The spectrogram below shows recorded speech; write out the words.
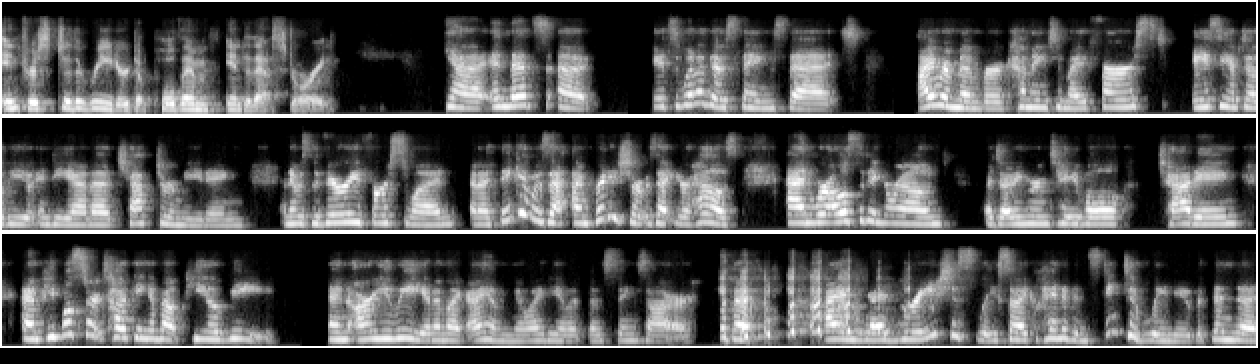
interest to the reader to pull them into that story yeah and that's uh it's one of those things that I remember coming to my first ACFW Indiana chapter meeting, and it was the very first one. And I think it was at, I'm pretty sure it was at your house. And we're all sitting around a dining room table chatting, and people start talking about POV and RUE. And I'm like, I have no idea what those things are. But I read voraciously. So I kind of instinctively knew, but then the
